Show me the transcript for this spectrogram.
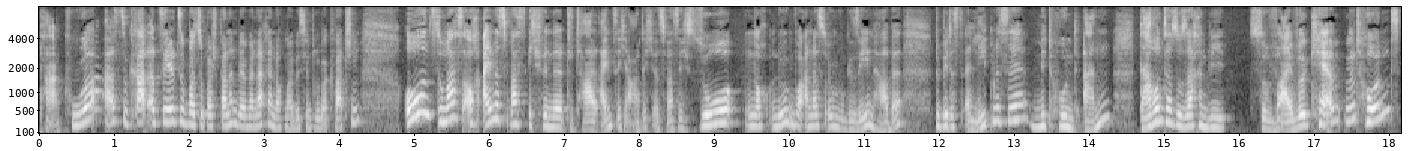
Parkour, hast du gerade erzählt. Super, super spannend. Werden wir nachher noch mal ein bisschen drüber quatschen. Und du machst auch eines, was ich finde total einzigartig ist, was ich so noch nirgendwo anders irgendwo gesehen habe. Du bietest Erlebnisse mit Hund an, darunter so Sachen wie Survival Camp mit Hund,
